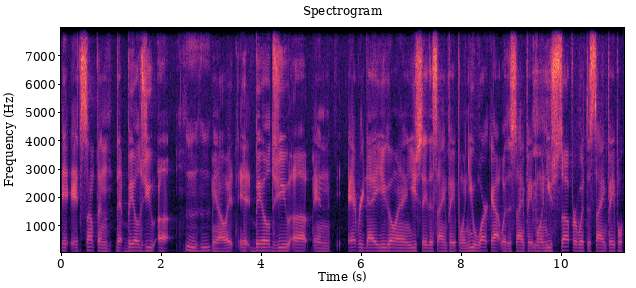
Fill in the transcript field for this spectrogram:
it, it's something that builds you up mm-hmm. you know, it, it builds you up, and every day you go in and you see the same people, and you work out with the same people, and you suffer with the same people,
